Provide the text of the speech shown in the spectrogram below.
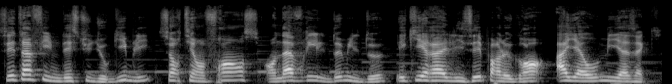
C'est un film des studios Ghibli sorti en France en avril 2002 et qui est réalisé par le grand Hayao Miyazaki.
